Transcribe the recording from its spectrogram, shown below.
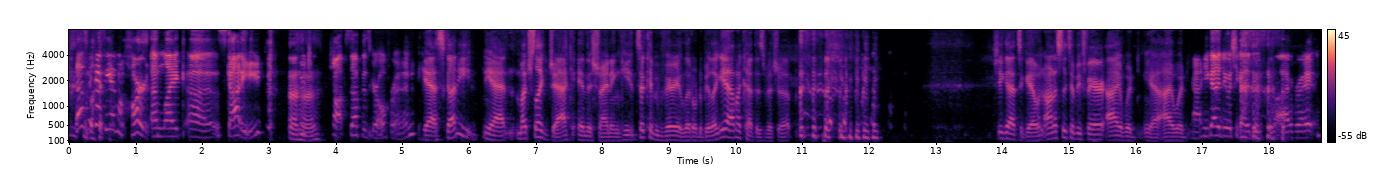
That's because he has a heart, unlike uh, Scotty, uh who huh. just chops up his girlfriend. Yeah, Scotty. Yeah, much like Jack in The Shining, he it took him very little to be like, "Yeah, I'm gonna cut this bitch up." she got to go, and honestly, to be fair, I would. Yeah, I would. Yeah, you got to do what you got to do to survive, right?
